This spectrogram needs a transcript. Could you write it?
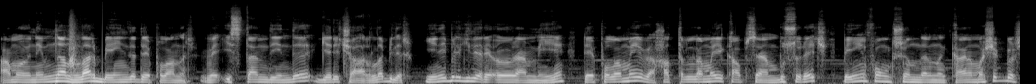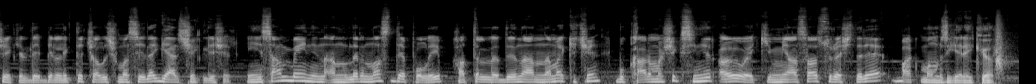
ama önemli anılar beyinde depolanır ve istendiğinde geri çağrılabilir. Yeni bilgileri öğrenmeyi, depolamayı ve hatırlamayı kapsayan bu süreç beyin fonksiyonlarının karmaşık bir şekilde birlikte çalışmasıyla gerçekleşir. İnsan beyninin anıları nasıl depolayıp hatırladığını anlamak için bu karmaşık sinir ağı ve kimyasal süreçlere bakmamız gerekiyor.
